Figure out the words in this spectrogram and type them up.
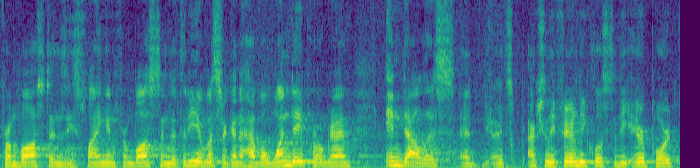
from Boston. He's flying in from Boston. The three of us are going to have a one-day program in Dallas. At, it's actually fairly close to the airport,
